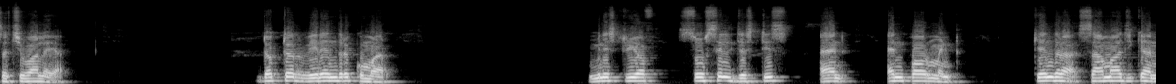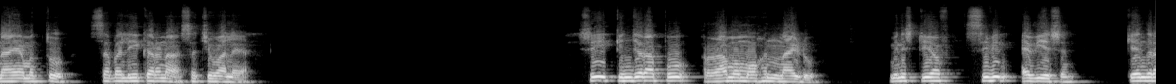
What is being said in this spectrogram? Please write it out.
ಸಚಿವಾಲಯ. Doctor Virendra Kumar ministry of social justice and empowerment ಕೇಂದ್ರ ಸಾಮಾಜಿಕ ನ್ಯಾಯ ಮತ್ತು ಸಬಲೀಕರಣ ಸಚಿವಾಲಯ. Shri Kinjarapu Rammohan Naidu ministry of civil aviation ಕೇಂದ್ರ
